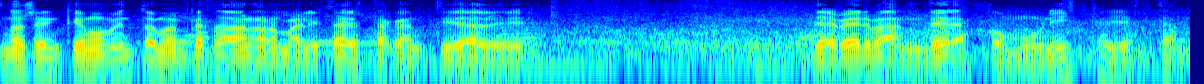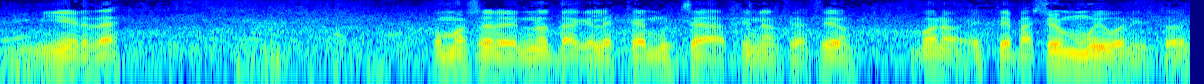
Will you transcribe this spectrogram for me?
No sé en qué momento hemos empezado a normalizar esta cantidad de, de ver banderas comunistas y estas mierdas. Cómo se les nota que les cae mucha financiación. Bueno, este paseo es muy bonito, ¿eh?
